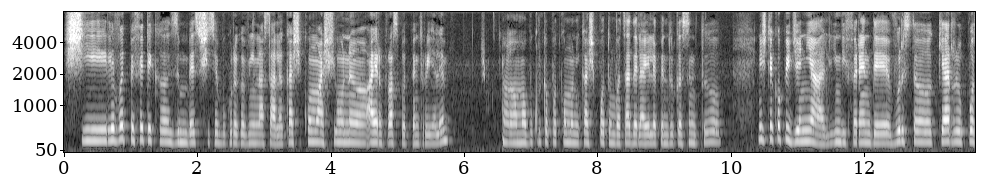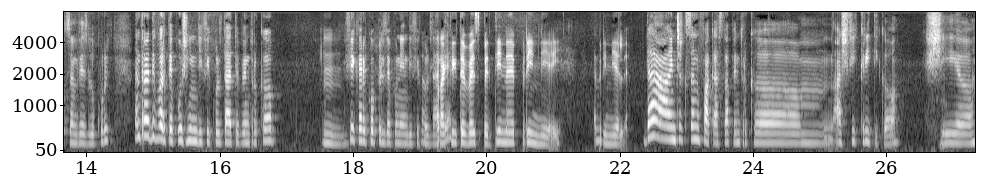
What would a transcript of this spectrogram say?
și le văd pe fete că zâmbesc și se bucură că vin la sală, ca și cum aș fi un uh, aer proaspăt pentru ele. Uh, mă bucur că pot comunica și pot învăța de la ele pentru că sunt uh, niște copii geniali, indiferent de vârstă, chiar poți să înveți lucruri. Într-adevăr, te puși și în dificultate pentru că mm. fiecare copil te pune în dificultate. Da, practic te vezi pe tine prin ei, prin ele. Da, încerc să nu fac asta pentru că um, aș fi critică și uh,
